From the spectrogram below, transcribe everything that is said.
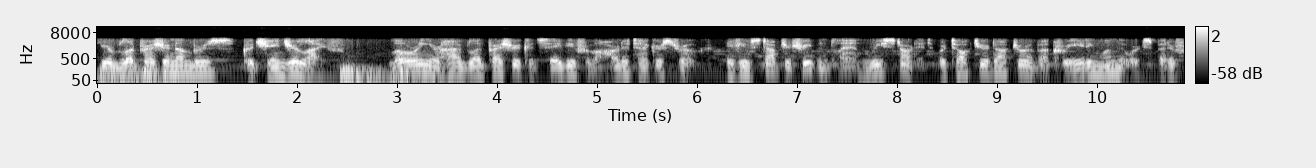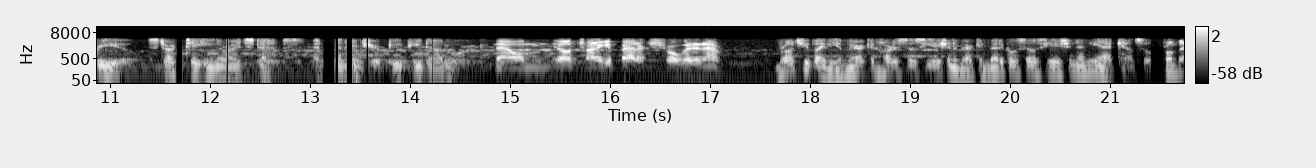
Your blood pressure numbers could change your life. Lowering your high blood pressure could save you from a heart attack or stroke. If you've stopped your treatment plan, restart it or talk to your doctor about creating one that works better for you. Start taking the right steps at manageyourbp.org. Now I'm, you know, trying to get better, stronger than ever. Brought to you by the American Heart Association, American Medical Association, and the Ad Council. From the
